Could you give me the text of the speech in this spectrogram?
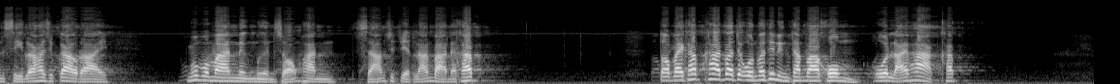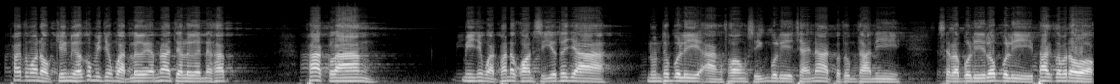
8,459รายงบประมาณ 12,037 ล้านบาทนะครับ ต่อไปครับคาดว่าจะโอนมาที่ 1 ธันวาคม โอนหลายภาคครับ ภาคตะวันออกเฉียงเหนือก็มีจังหวัดเลยอำนาจเจริญนะครับ ภาคกลาง มีจังหวัดพระนครศรีอยุธยา นนทบุรี อ่างทอง สิงห์บุรี ชัยนาท ปทุมธานี สระบุรี ลบบุรี ภาคตะวันออก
